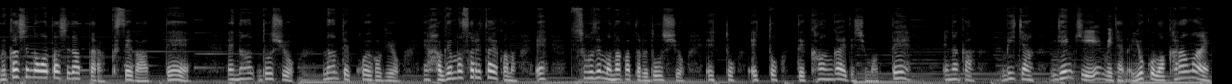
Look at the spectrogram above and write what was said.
昔の私だったら癖があってえなどうしよう。なんて声かけよう。え励まされたいかな。えそうでもなかったらどうしよう。えっとえっとって考えてしまってえなんか B ちゃん元気？みたいな。よくわからない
